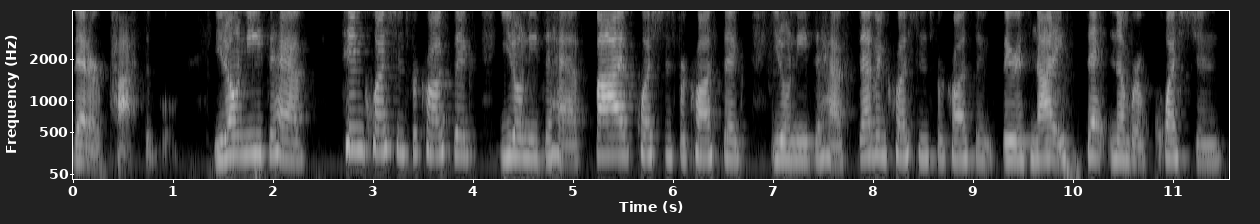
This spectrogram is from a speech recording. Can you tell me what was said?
that are possible. You don't need to have 10 questions for cross-ex. You don't need to have five questions for cross-ex. You don't need to have seven questions for cross-ex. There is not a set number of questions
